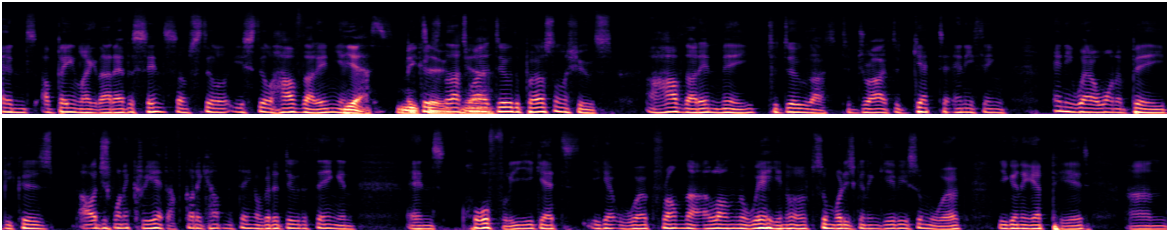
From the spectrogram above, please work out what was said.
and I've been like that ever since. I'm still you still have that in you. Yes, me because too. that's why I do the personal shoots. I have that in me to do that to drive to get to anything anywhere I want to be because I just want to create. I've got to have the thing. I've got to do the thing. And and hopefully you get you get work from that along the way. You know if somebody's going to give you some work. You're going to get paid. And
